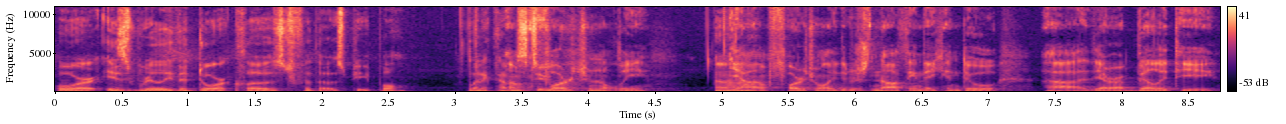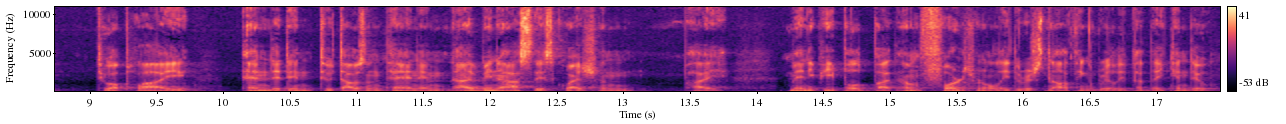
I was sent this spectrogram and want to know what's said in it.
Or is really the door closed for those people when it comes unfortunately, to. Uh-huh. Yeah, unfortunately, there's nothing they can do. Uh, their ability to apply ended in 2010. And I've been asked this question by many people, but unfortunately, there is nothing really that they can do.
